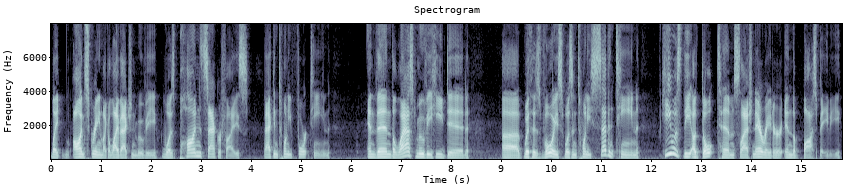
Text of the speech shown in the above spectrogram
like on screen, like a live action movie, was Pawn Sacrifice back in 2014, and then the last movie he did, uh, with his voice was in 2017. He was the adult Tim slash narrator in The Boss Baby,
